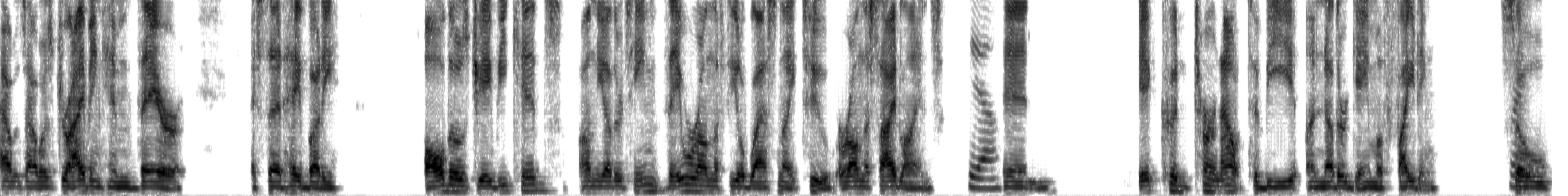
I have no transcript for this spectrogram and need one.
As I was driving him there, I said, "Hey, buddy, all those JV kids on the other team, they were on the field last night too, or on the sidelines. Yeah. And it could turn out to be another game of fighting. So right.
